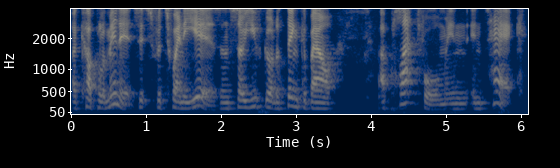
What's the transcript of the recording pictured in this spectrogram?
a couple of minutes, it's for 20 years. And so you've got to think about a platform in, in tech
